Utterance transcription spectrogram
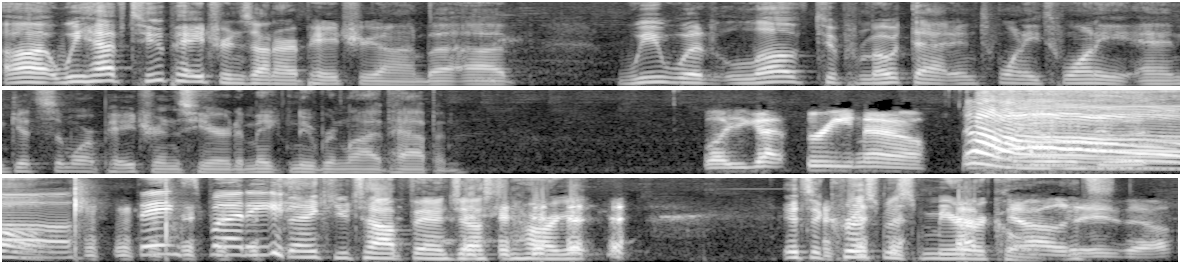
Uh, we have two patrons on our Patreon, but uh, we would love to promote that in 2020 and get some more patrons here to make New Bern Live happen. Well, you got three now. Oh, thanks, buddy. Thank you, top fan Justin Hargett. It's a Christmas miracle. Happy holidays, It's, though.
